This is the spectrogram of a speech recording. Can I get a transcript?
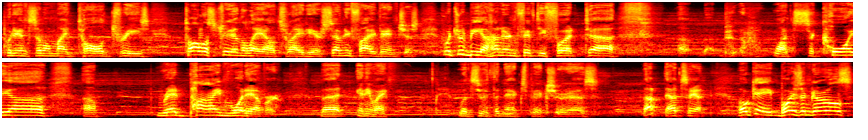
put in some of my tall trees. Tallest tree on the layout's right here, 75 inches, which would be 150 foot, uh, what, sequoia, uh, red pine, whatever. But anyway, let's see what the next picture is. Oh, that's it. Okay, boys and girls,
